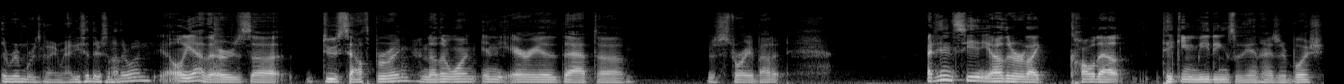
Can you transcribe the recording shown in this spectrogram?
the rumor was going around. You said there's another one. Oh yeah, there's uh, Due South Brewing, another one in the area that uh, there's a story about it. I didn't see any other like called out taking meetings with Anheuser Busch,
